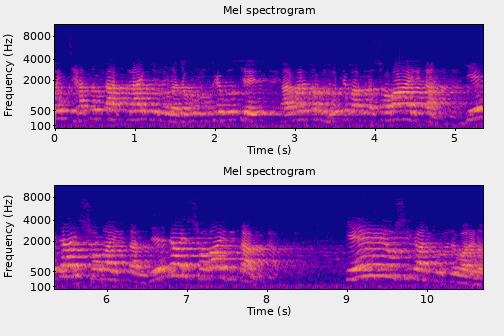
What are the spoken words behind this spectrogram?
ওই ছাত্রটা ট্রাই করল না, যখন মুখে বলছে তার মানে তখন ধরতে পারব না, সবাই রিটার্ন যে যায় সবাই রিটার্ন যে যায় সবাই রিটার্ন কেউ স্বীকার করতে পারে না।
